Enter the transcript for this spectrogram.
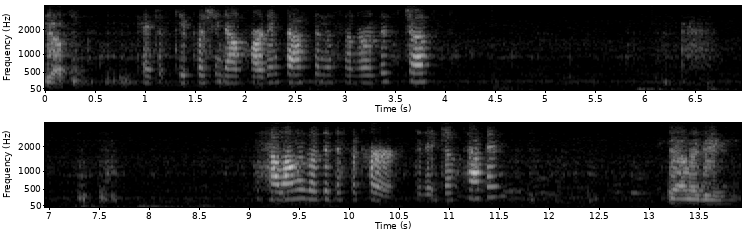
Yes. Okay, just keep pushing down hard and fast in the center of his chest. How long ago did this occur? Did it just happen? Yeah, maybe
